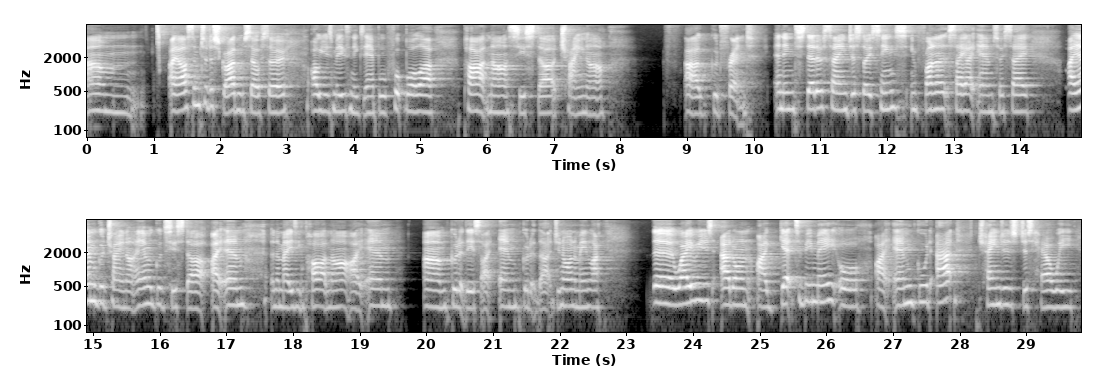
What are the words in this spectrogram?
um, I asked them to describe themselves. So I'll use me as an example footballer, partner, sister, trainer, uh, good friend. And instead of saying just those things in front of it, say I am. So say, I am a good trainer. I am a good sister. I am an amazing partner. I am um, good at this. I am good at that. Do you know what I mean? Like the way we just add on, I get to be me or I am good at changes just how we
